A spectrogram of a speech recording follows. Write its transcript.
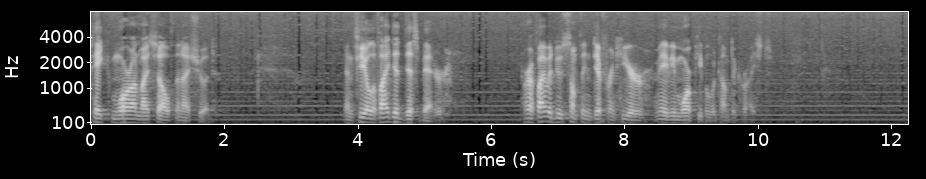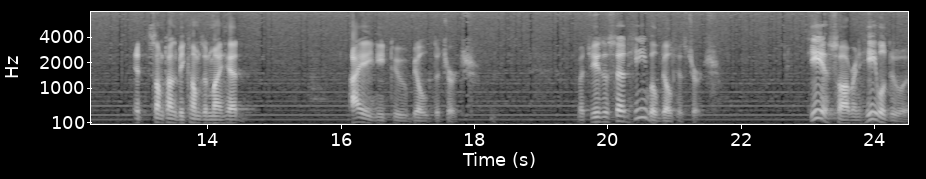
take more on myself than I should. And feel if I did this better, or if I would do something different here, maybe more people would come to Christ. It sometimes becomes in my head, I need to build the church. But Jesus said he will build his church. He is sovereign. He will do it.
